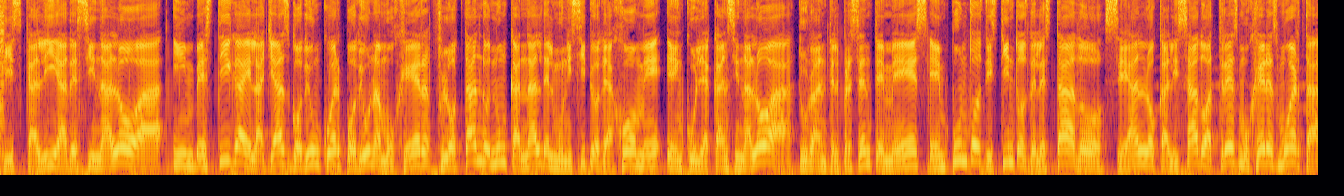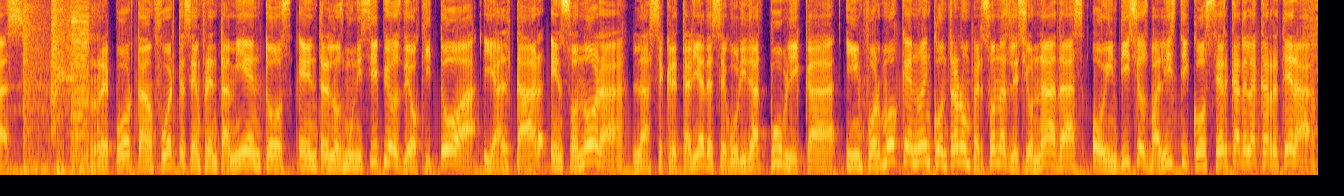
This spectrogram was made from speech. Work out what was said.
Fiscalía de Sinaloa investiga el hallazgo de un cuerpo de una mujer flotando en un canal del municipio de Ajome, en Culiacán, Sinaloa. Durante el presente mes, en puntos distintos del estado, se han localizado a tres mujeres muertas. Reportan fuertes enfrentamientos entre los municipios de Oquitoa y Altar en Sonora. La Secretaría de Seguridad Pública informó que no encontraron personas lesionadas o indicios balísticos cerca de la carretera.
